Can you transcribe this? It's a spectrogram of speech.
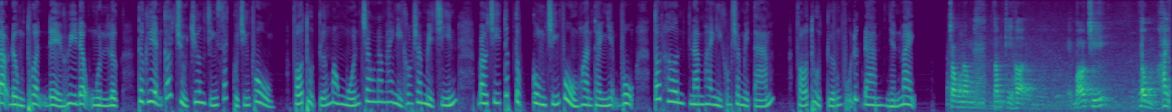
tạo đồng thuận để huy động nguồn lực, thực hiện các chủ trương chính sách của chính phủ. Phó Thủ tướng mong muốn trong năm 2019, báo chí tiếp tục cùng chính phủ hoàn thành nhiệm vụ tốt hơn năm 2018. Phó Thủ tướng Vũ Đức Đam nhấn mạnh. Trong năm năm kỳ hợi, báo chí đồng hành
